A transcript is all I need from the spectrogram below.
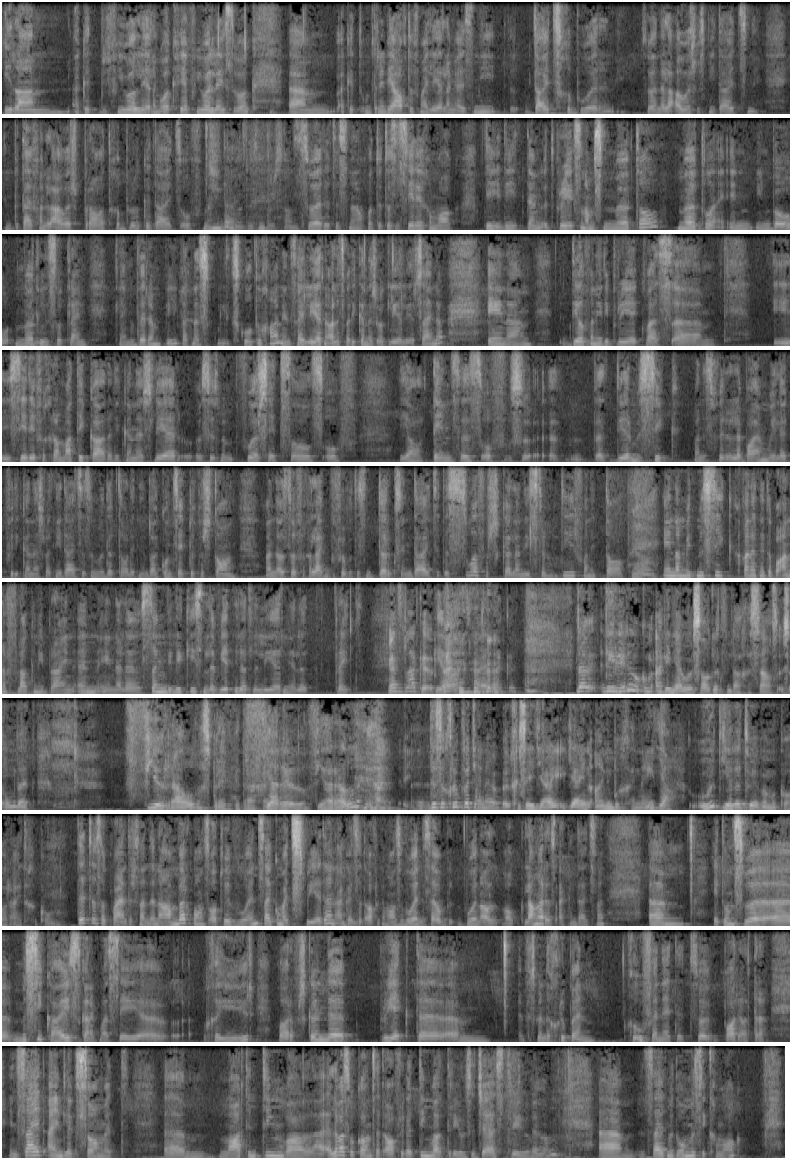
Iran. Ek het viool leerlinge ook gee viool les ook. Ehm um, ek het omtrent die helfte van my leerlinge is nie Duits gebore nie. So en hulle ouers is nie Duits nie. En party van hulle ouers praat gebroke Duits of min Duits. Ja, dit is interessant. So dit is nou nog wat dit is 'n serie gemaak. Die die ding die projek se naam is Myrtle, Myrtle in in Bo. Myrtle mm. is so klein klein wurmpie wat na skool, skool toe gaan en sy mhm. leer nou alles wat die kinders ook leer leer sy nou. En ehm um, deel van hierdie projek was ehm um, die CD vir grammatika dat die kinders leer soos met voorsetsels of ja, tenses of so uh, deur musiek want dit is vir hulle baie moeilik vir die kinders wat nie Duits as 'n moedertaal het nie om daai konsepte verstaan. Want daar's 'n vergelyking byvoorbeeld tussen Turks en Duits. Dit is so verskillend die struktuur van die taal. Ja. en dan met musiek gaan dit net op 'n ander vlak in die brein in en hulle sing die liedjies en hulle weet nie dat hulle leer nie hulle pret. Ja is lekker. Ja is baie lekker. Nou die rede hoekom ek en jy hoofsaaklik vandag gesels is omdat Fiorel, spreek ek dit reg? Fiorel. Fiorel. Ja. Dis 'n groep wat jy nou gesê het jy jy en Anu begin het. Ja. Hoe het julle twee bymekaar uitgekom? Dit is ook baie interessant in Hamburg waar ons albei woon. Sy kom uit Swede en ek uit mhm. Suid-Afrika maar ons woon sy woon al al langer as ek in Duitsland. Ehm um, het ons so 'n uh, musiekhuis kan ek maar sê uh, gehuur waar verskillende projekte ehm um, verskillende groepe in geoefen het, het so 'n paar jaar terug. En sy het eintlik saam met ehm um, Martin Tingwal. Hulle was ook al in Suid-Afrika Tingwal trio, so jazz trio. Ja. Ehm um, sy het met hom musiek gemaak.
